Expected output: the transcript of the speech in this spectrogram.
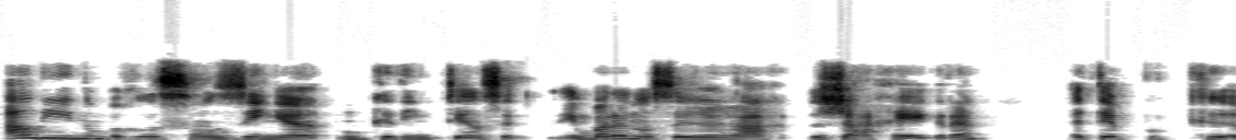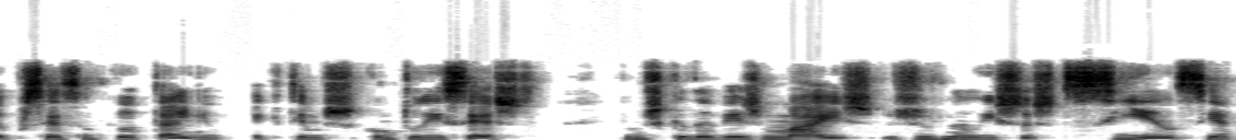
há ali numa relaçãozinha um bocadinho tensa, embora não seja já, já regra, até porque a percepção que eu tenho é que temos, como tu disseste, temos cada vez mais jornalistas de ciência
